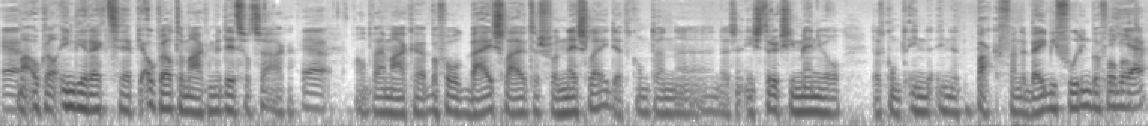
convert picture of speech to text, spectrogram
Ja. Maar ook wel indirect heb je ook wel te maken met dit soort zaken. ja. Want wij maken bijvoorbeeld bijsluiters voor Nestlé. Dat, komt dan, eh, dat is een instructiemanual. Dat komt in, de, in het pak van de babyvoeding bijvoorbeeld. Ja.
